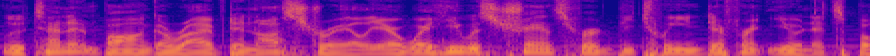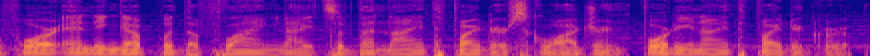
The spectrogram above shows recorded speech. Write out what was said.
Lieutenant Bong arrived in Australia, where he was transferred between different units before ending up with the Flying Knights of the 9th Fighter Squadron, 49th Fighter Group.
